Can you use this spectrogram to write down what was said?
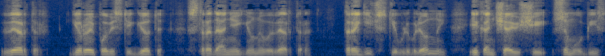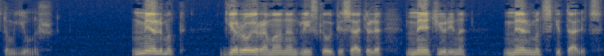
Вертер, герой повести Гёте «Страдания юного Вертера», трагически влюбленный и кончающий самоубийством юнош. Мельмот — герой романа английского писателя Мэтьюрина «Мельмот-скиталец»,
